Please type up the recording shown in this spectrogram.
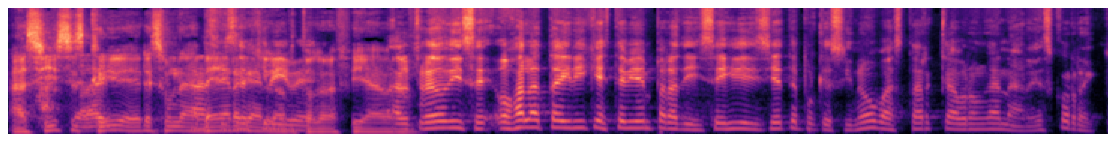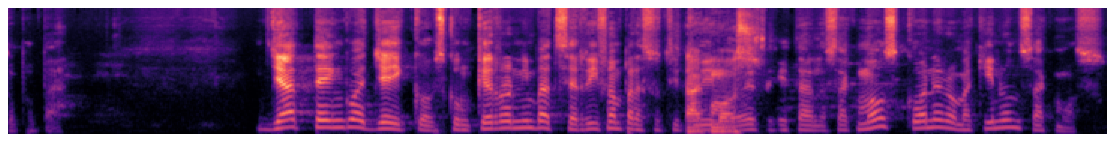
Así se caray. escribe, eres una Así se verga en la ortografía. Alfredo dice, ojalá Tyreek esté bien para 16 y 17 porque si no va a estar cabrón ganar. Es correcto, papá. Ya tengo a Jacobs. ¿Con qué running back se rifan para. ¿Ves? Aquí está. Zach Moss, Conner o McKinnon, Zach Moss.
